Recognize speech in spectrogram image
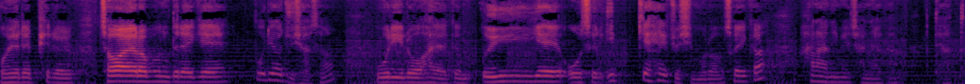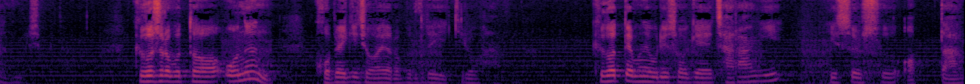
보혈의 피를 저와 여러분들에게 뿌려 주셔서 우리로 하여금 의의 옷을 입게 해 주심으로 저희가 하나님의 자녀가 되었다는 것입니다. 그것으로부터 오는 고백이 저와 여러분들이 있기로 합니다. 그것 때문에 우리 속에 자랑이 있을 수 없다고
